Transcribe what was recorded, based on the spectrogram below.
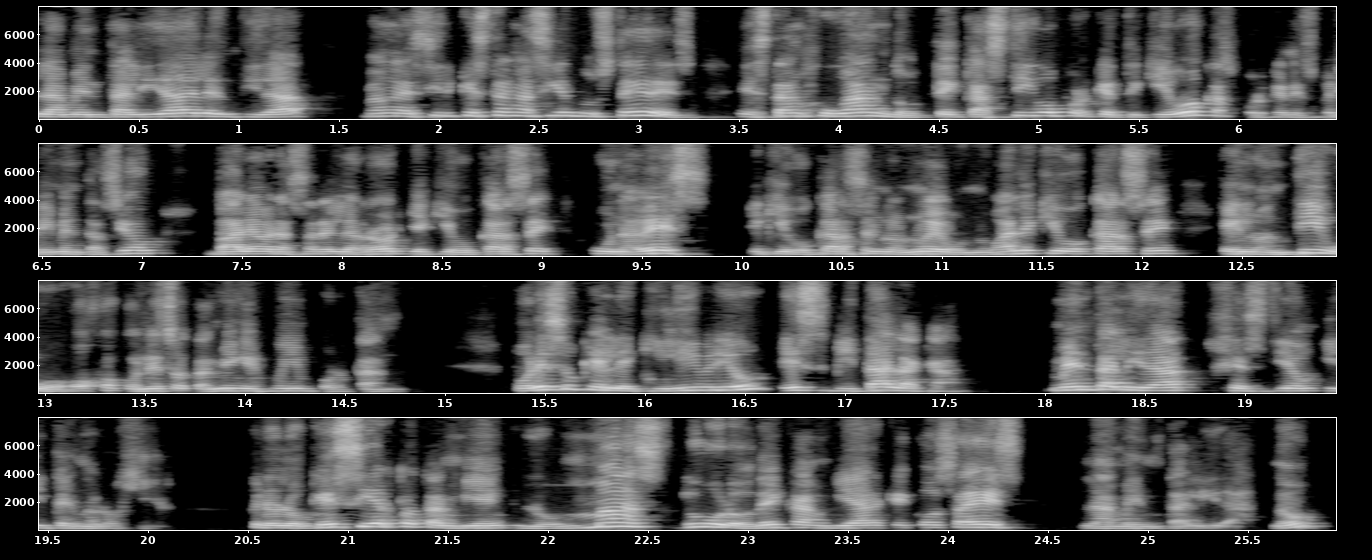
la mentalidad de la entidad, van a decir, ¿qué están haciendo ustedes? Están jugando, te castigo porque te equivocas, porque en experimentación vale abrazar el error y equivocarse una vez, equivocarse en lo nuevo, no vale equivocarse en lo antiguo. Ojo con eso también es muy importante. Por eso que el equilibrio es vital acá. Mentalidad, gestión y tecnología. Pero lo que es cierto también, lo más duro de cambiar, ¿qué cosa es? La mentalidad, ¿no?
